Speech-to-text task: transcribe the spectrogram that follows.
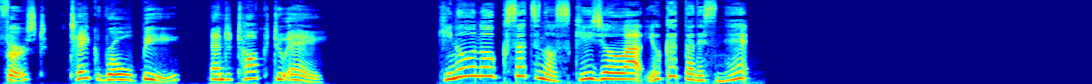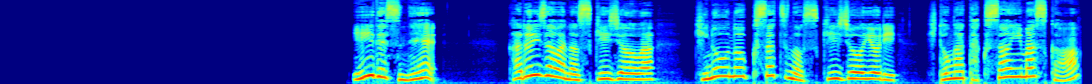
First, take role B and talk to A. 昨日の草津のスキー場は良かったですね。いいですね。軽井沢のスキー場は昨日の草津のスキー場より人がたくさんいますか？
